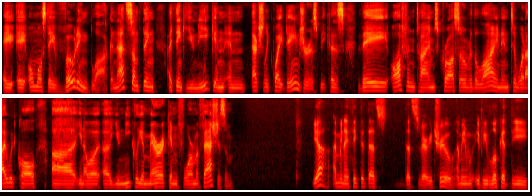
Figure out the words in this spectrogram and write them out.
a, a almost a voting block, and that's something I think unique and and actually quite dangerous because they oftentimes cross over the line into what I would call, uh, you know, a, a uniquely American form of fascism. Yeah, I mean, I think that that's that's very true. I mean, if you look at the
